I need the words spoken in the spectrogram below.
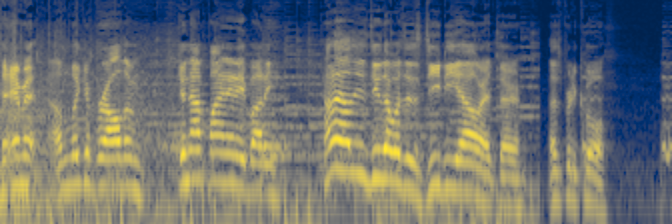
Damn it, I'm looking for all them. Cannot find anybody. How the hell did he do that with his DDL right there? That's pretty cool. Is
